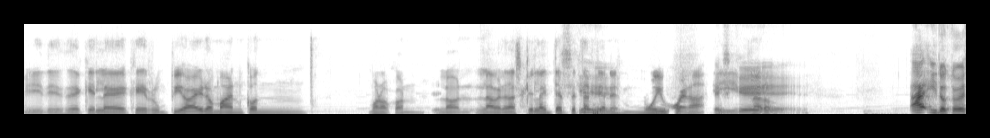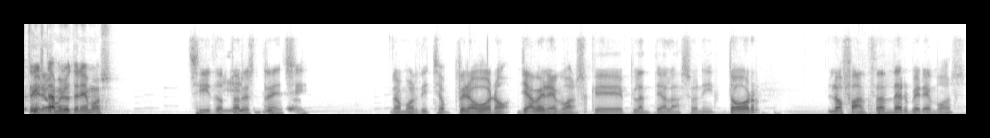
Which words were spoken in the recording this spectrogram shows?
y desde que, le, que irrumpió Iron Man con... Bueno, con lo- la verdad es que la interpretación que- es muy buena Es y que. claro, Ah, y Doctor Strange Pero- también lo tenemos. sí, Doctor Strange sí. Lo hemos dicho, pero bueno, ya veremos qué plantea la Sony. Thor, Love and Thunder, veremos.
